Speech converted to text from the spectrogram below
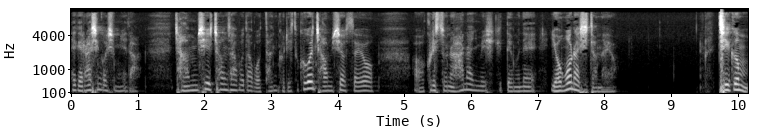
해결하신 것입니다. 잠시 천사보다 못한 그리스도. 그건 잠시였어요. 어, 그리스도는 하나님이시기 때문에 영원하시잖아요. 지금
